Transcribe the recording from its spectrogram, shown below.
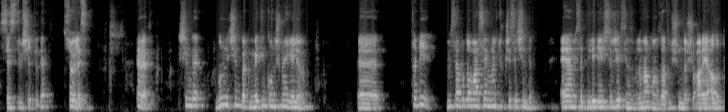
sesli bir şekilde söylesin. Evet, şimdi bunun için bakın metin konuşmaya geliyorum. Ee, tabii mesela burada varsayımlar Türkçe seçildi. Eğer mesela dili değiştirecekseniz burada ne yapmanız lazım? Şunu da şu araya alıp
